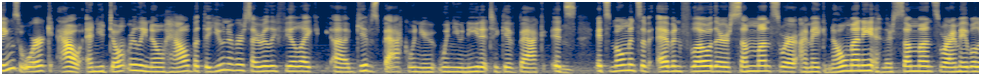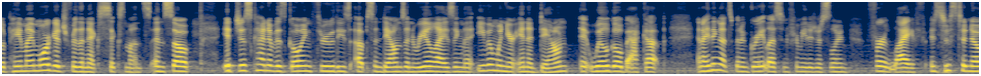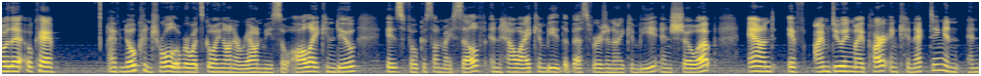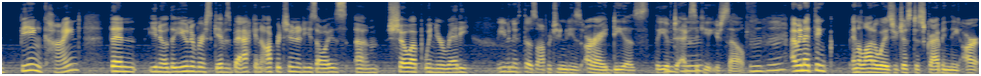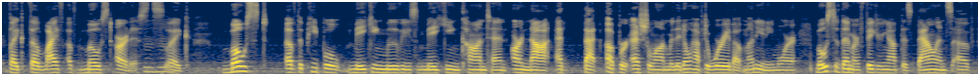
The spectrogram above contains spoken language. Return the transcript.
things work out and you don't really know how but the universe i really feel like uh, gives back when you when you need it to give back. It's it's moments of ebb and flow. There are some months where i make no money and there's some months where i'm able to pay my mortgage for the next six months. And so it just kind of is going through these ups and downs and realizing that even when you're in a down it will go back up. And i think that's been a great lesson for me to just learn for life is just to know that okay I have no control over what's going on around me. So all I can do is focus on myself and how I can be the best version I can be and show up. And if I'm doing my part and connecting and, and being kind, then you know the universe gives back and opportunities always um, show up when you're ready. even if those opportunities are ideas that you have to Mhm. execute yourself. Mm-hmm. I mean, I think in a lot of ways you're just describing the art, like the life of most artists. Mhm. Like most of the people making movies, making content are not at that upper echelon where they don't have to worry about money anymore. Most of them are figuring out this balance of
